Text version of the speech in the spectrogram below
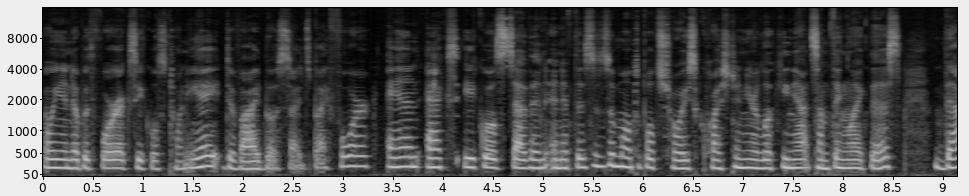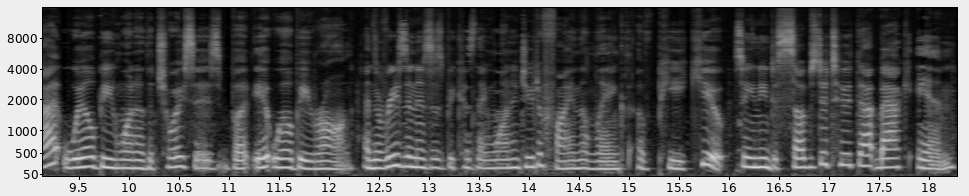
and we end up with 4x equals 28. Divide both sides by 4 and x equals 7. And if this is a multiple choice question you're looking at, something like this, that will be one of the choices, but it will be wrong. And the reason is, is because they wanted you to find the length of PQ. So you need to substitute that back in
